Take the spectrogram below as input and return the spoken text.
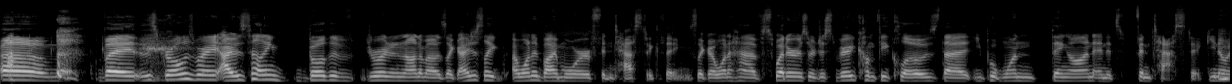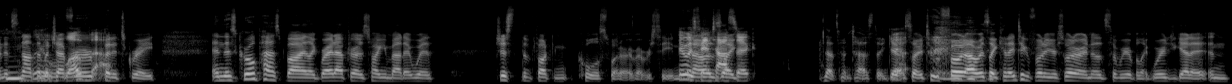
awkward. um, but this girl was wearing. I was telling both of Jordan and Autumn, I was like, I just like, I want to buy more fantastic things. Like, I want to have sweaters or just very comfy clothes that you put one thing on and it's fantastic, you know, and it's Mhm. not that I much effort, that. but it's great. And this girl passed by, like right after I was talking about it, with just the fucking coolest sweater I've ever seen. It was And I like, fantastic. that's fantastic. Yeah. Yeah. So I took a photo. I was like, can I take a photo of your sweater? I know it's so weird, but like, where'd you get it? And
